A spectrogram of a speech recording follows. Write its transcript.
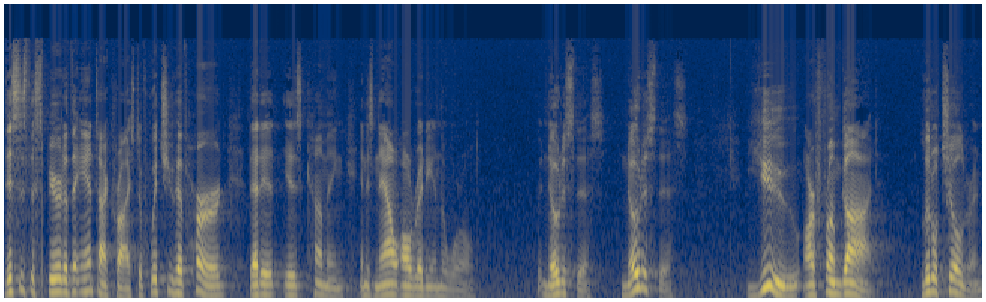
This is the spirit of the Antichrist, of which you have heard that it is coming and is now already in the world. But notice this. Notice this. You are from God, little children,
